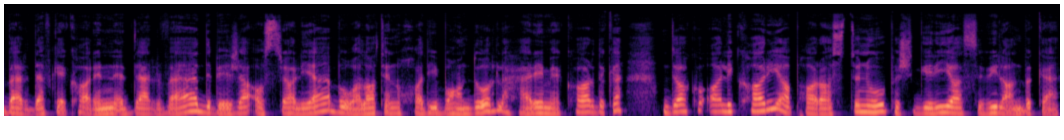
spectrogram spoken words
بر دفک کارن در و دبیجه استرالیا به ولات خودی باندور لحریم کار دکه داکو آلیکاری یا پاراستن و پشتگیری یا سویلان بکه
